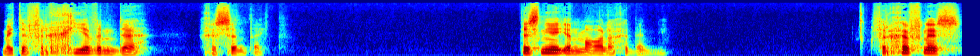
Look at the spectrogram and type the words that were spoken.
met 'n vergewende gesindheid. Dis nie 'n eenmalige ding nie. Vergifnis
